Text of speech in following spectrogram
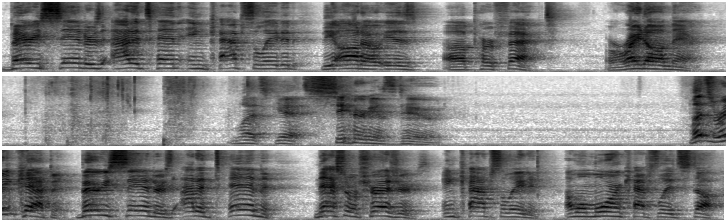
Barry Sanders out of 10 encapsulated. The auto is uh, perfect. Right on there. Let's get serious, dude. Let's recap it. Barry Sanders out of 10 national treasures encapsulated. I want more encapsulated stuff.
